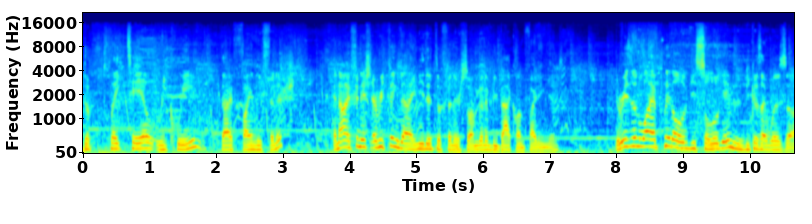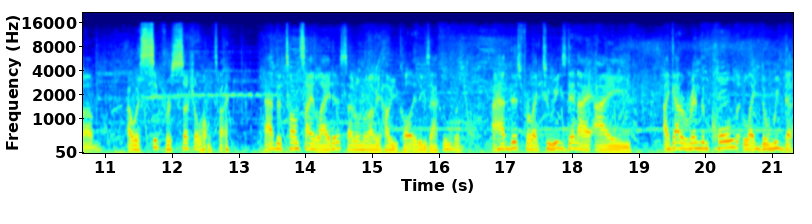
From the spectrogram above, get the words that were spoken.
the Plague Tale Requiem that I finally finished, and now I finished everything that I needed to finish. So I'm gonna be back on fighting games. The reason why I played all of these solo games is because I was um, I was sick for such a long time. I had the tonsillitis. I don't know how you call it exactly, but I had this for like two weeks. Then I I I got a random cold like the week that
